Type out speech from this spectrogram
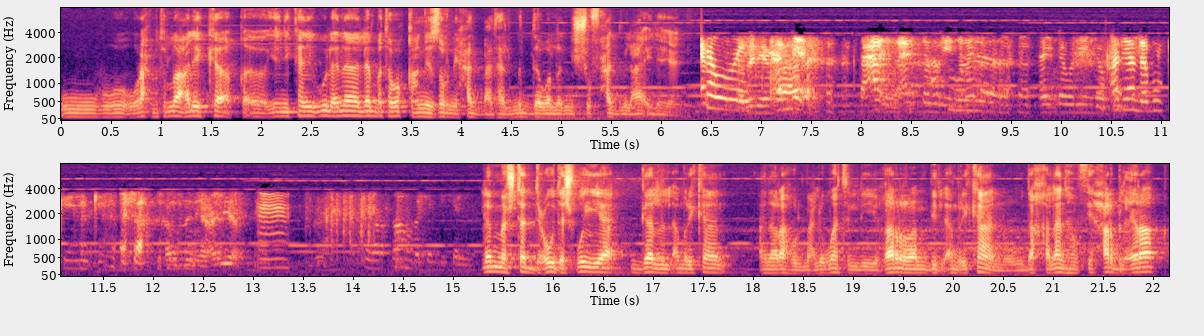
ورحمة الله عليه يعني كان يقول أنا لم أتوقع أن يزورني حد بعد هالمدة ولا أني أشوف حد من العائلة يعني. لما اشتد عودة شوية قال للأمريكان أنا راهو المعلومات اللي غرم بالأمريكان ودخلنهم في حرب العراق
